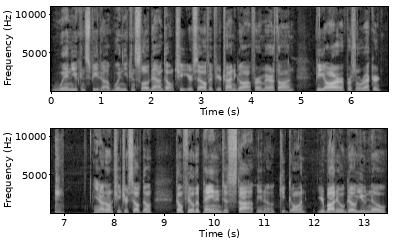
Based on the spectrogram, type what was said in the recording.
when you can speed up, when you can slow down. Don't cheat yourself if you're trying to go out for a marathon PR or personal record, you know, don't cheat yourself. Don't don't feel the pain and just stop. You know, keep going. Your body will go. You know,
